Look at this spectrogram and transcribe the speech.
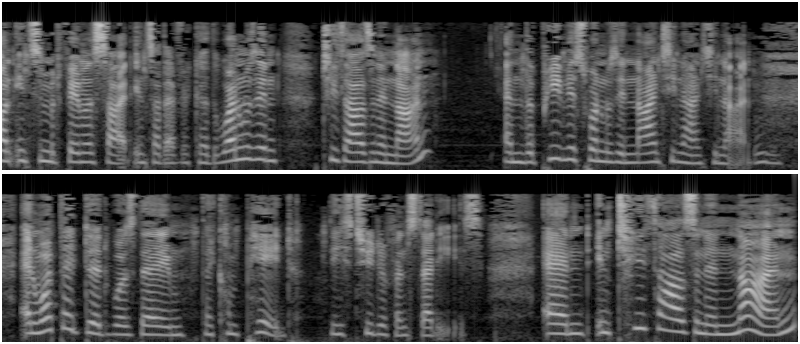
on intimate femicide in South Africa. The one was in 2009 and the previous one was in 1999. And what they did was they, they compared these two different studies. And in 2009,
